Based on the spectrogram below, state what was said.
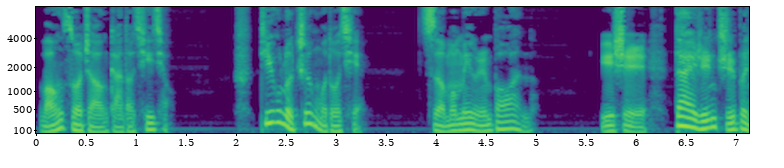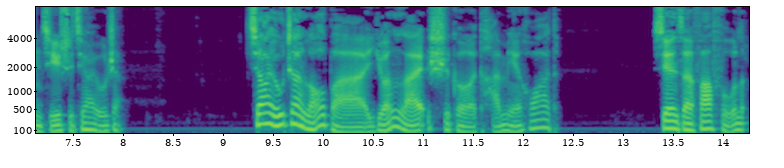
王所长感到蹊跷。丢了这么多钱，怎么没有人报案呢？于是带人直奔集市加油站。加油站老板原来是个弹棉花的，现在发福了，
